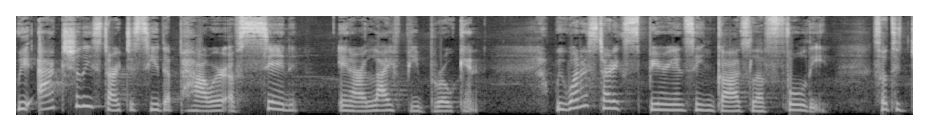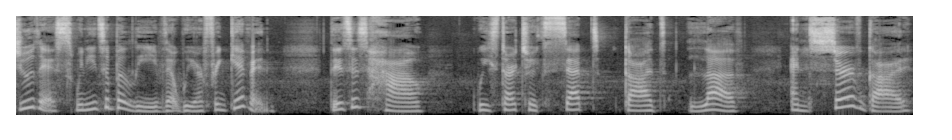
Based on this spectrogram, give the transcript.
we actually start to see the power of sin in our life be broken. We want to start experiencing God's love fully. So, to do this, we need to believe that we are forgiven. This is how we start to accept God's love and serve God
